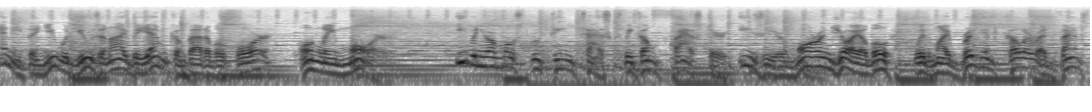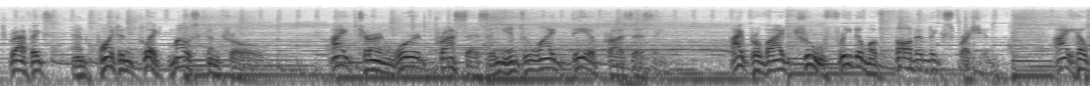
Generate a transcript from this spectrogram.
anything you would use an IBM compatible for, only more. Even your most routine tasks become faster, easier, more enjoyable with my brilliant color, advanced graphics, and point-and-click mouse control. I turn word processing into idea processing. I provide true freedom of thought and expression. I help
